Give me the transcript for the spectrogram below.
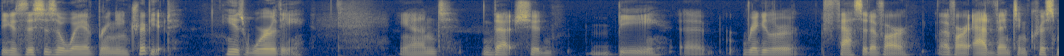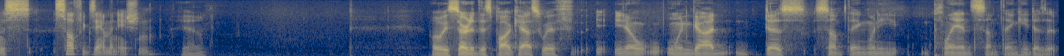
because this is a way of bringing tribute. He is worthy. And that should be a regular facet of our of our Advent and Christmas self examination. Yeah. Well, we started this podcast with, you know, when God does something, when He plans something, He does it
